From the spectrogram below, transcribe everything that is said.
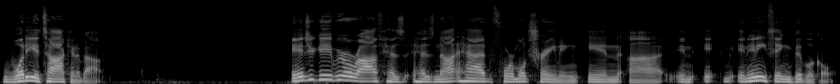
what are you talking about? Andrew Gabriel Roth has has not had formal training in uh, in in anything biblical.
